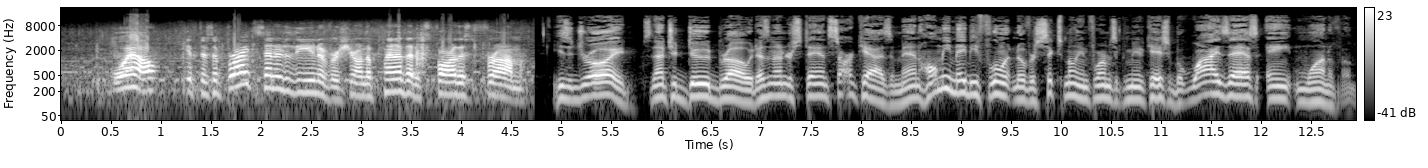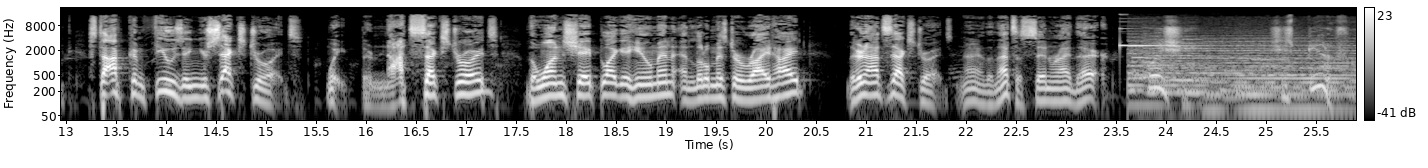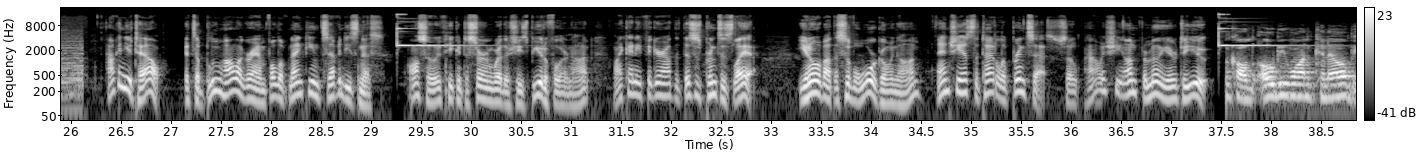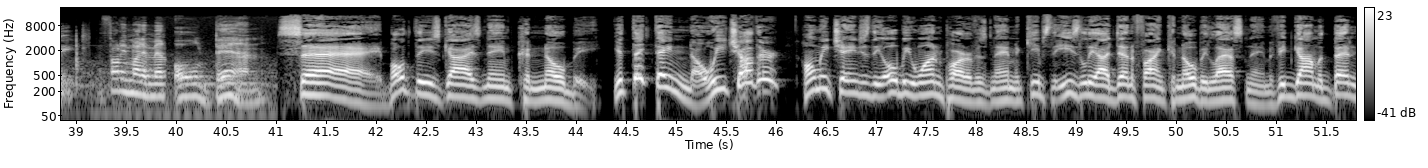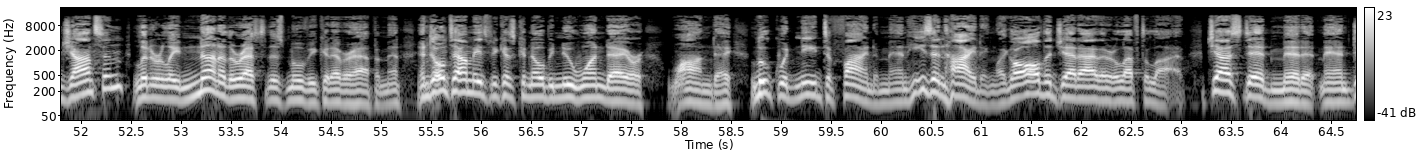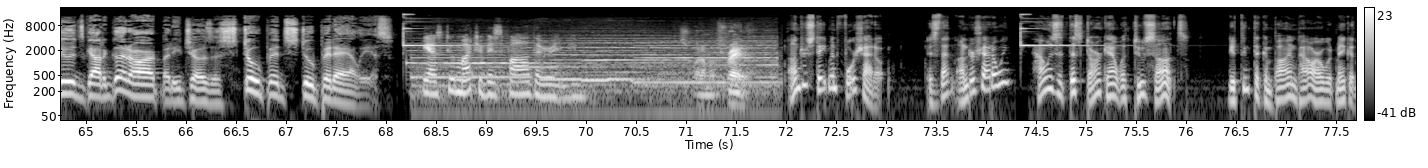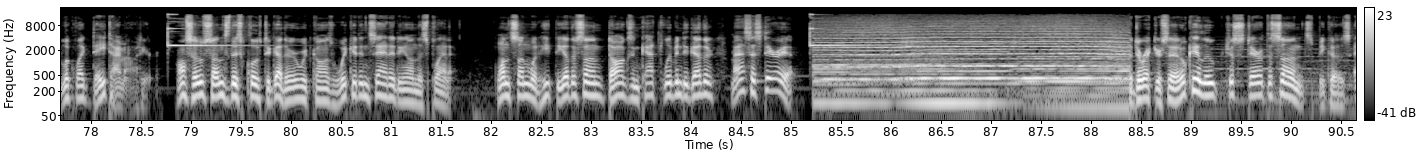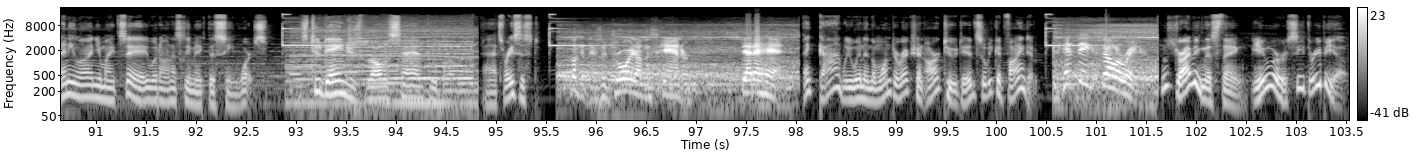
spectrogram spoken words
Well, if there's a bright center to the universe, you're on the planet that it's farthest from. He's a droid. It's not your dude, bro. He doesn't understand sarcasm, man. Homie may be fluent in over six million forms of communication, but wise ass ain't one of them. Stop confusing your sex droids. Wait, they're not sex droids? The one shaped like a human and little Mr. Right Height? They're not sex droids. All right, then that's a sin right there. Who is she? She's beautiful. How can you tell? It's a blue hologram full of 1970s-ness. Also, if he can discern whether she's beautiful or not, why can't he figure out that this is Princess Leia? You know about the Civil War going on, and she has the title of princess, so how is she unfamiliar to you? Called Obi-Wan Kenobi. I thought he might have meant old Ben. Say, both these guys named Kenobi. You think they know each other? Homie changes the Obi Wan part of his name and keeps the easily identifying Kenobi last name. If he'd gone with Ben Johnson, literally none of the rest of this movie could ever happen, man. And don't tell me it's because Kenobi knew one day or one day Luke would need to find him, man. He's in hiding, like all the Jedi that are left alive. Just admit it, man. Dude's got a good heart, but he chose a stupid, stupid alias. He has too much of his father in him. That's what I'm afraid of. Understatement foreshadowing. Is that undershadowing? How is it this dark out with two suns? You'd think the combined power would make it look like daytime out here. Also, suns this close together would cause wicked insanity on this planet. One sun would heat the other sun, dogs and cats living together, mass hysteria. The director said, okay, Luke, just stare at the suns, because any line you might say would honestly make this scene worse. It's too dangerous with all the sand people. That's racist. Look, there's a droid on the scanner. Dead ahead. Thank God we went in the one direction R2 did so we could find him. Hit the accelerator. Who's driving this thing? You or C3PO?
